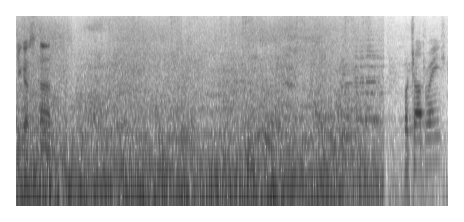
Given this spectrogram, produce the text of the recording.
You got stunned. Watch out ranged.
